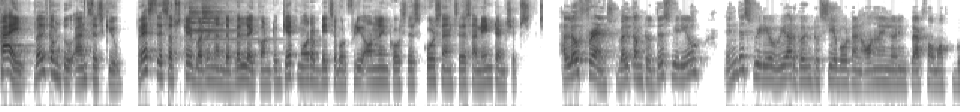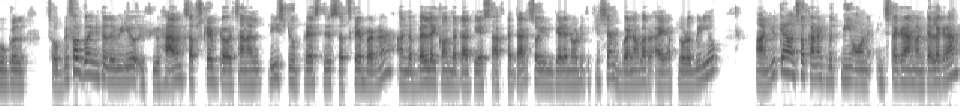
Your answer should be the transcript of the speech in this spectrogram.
Hi, welcome to AnswersQ. Press the subscribe button and the bell icon to get more updates about free online courses, course answers, and internships. Hello, friends. Welcome to this video. In this video, we are going to see about an online learning platform of Google. So, before going into the video, if you haven't subscribed to our channel, please do press this subscribe button and the bell icon that appears after that. So, you'll get a notification whenever I upload a video. And you can also connect with me on Instagram and Telegram.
